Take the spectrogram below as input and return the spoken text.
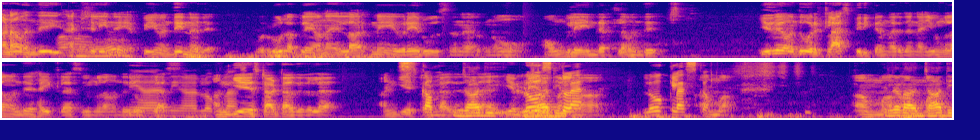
ஆனா வந்து ஆக்சுவலி இந்த எஃபி வந்து என்னது? ஒரு ரூல் அப்ளை ஆனா எல்லாருக்குமே ஒரே ரூல்ஸ் தானே இருக்கணும். அவங்களே இந்த இடத்துல வந்து இதுவே வந்து ஒரு கிளாஸ் பிரிக்கிற மாதிரி தானே? இவங்கலாம் வந்து ஹை கிளாஸ் இவங்கலாம் வந்து லோ கிளாஸ் அங்கேயே ஸ்டார்ட் ஆகுதுல்ல? அங்கேயே ஸ்டார்ட் ஆகுது ஜாதி. லோ கிளாஸ் ஆமா. ஆமா இல்லடா. ஜாதி.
